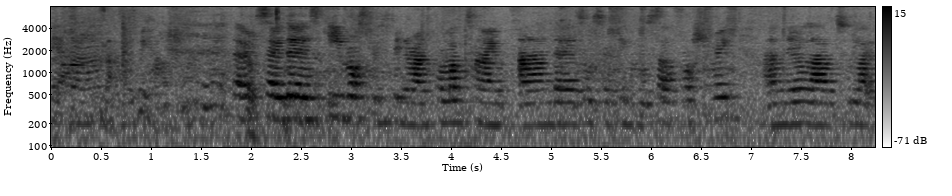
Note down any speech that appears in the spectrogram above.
Yeah, exactly. We have. Uh, so there's e-rostering has been around for a long time, and there's also a thing called self-rostering, and they're allowed to, like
